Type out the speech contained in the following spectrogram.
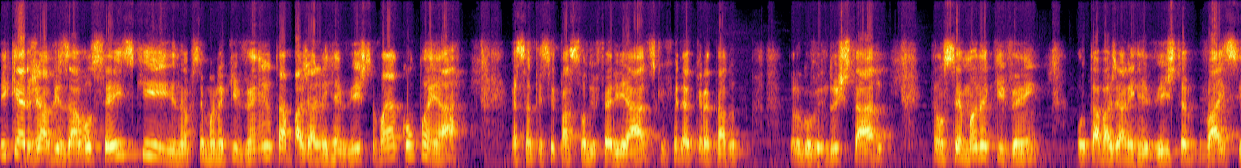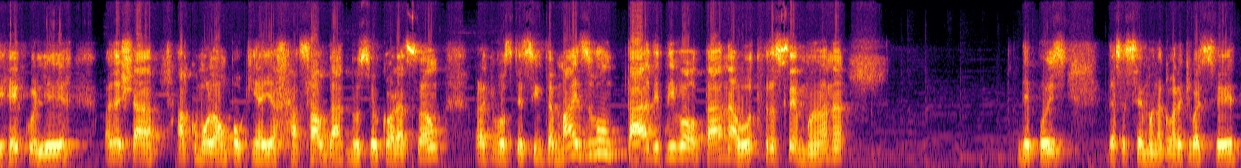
E quero já avisar vocês que na semana que vem o Tabajara em Revista vai acompanhar essa antecipação de feriados que foi decretado pelo governo do estado. Então, semana que vem, o Tabajara em Revista vai se recolher, vai deixar acumular um pouquinho aí a saudade no seu coração, para que você sinta mais vontade de voltar na outra semana depois dessa semana agora que vai ser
